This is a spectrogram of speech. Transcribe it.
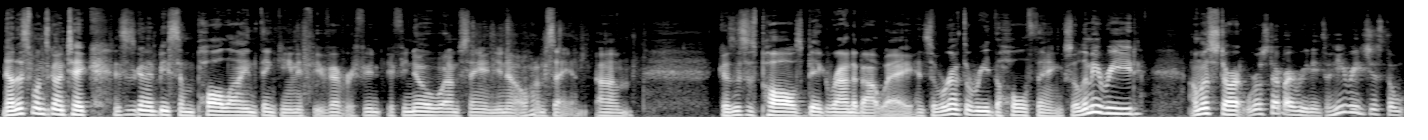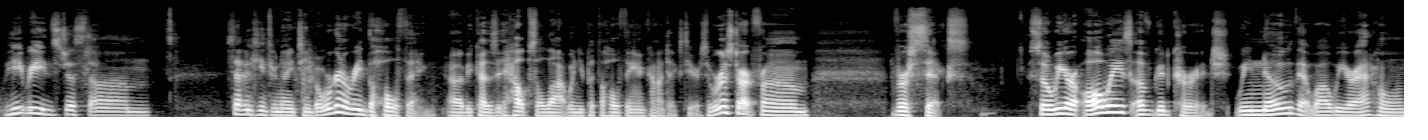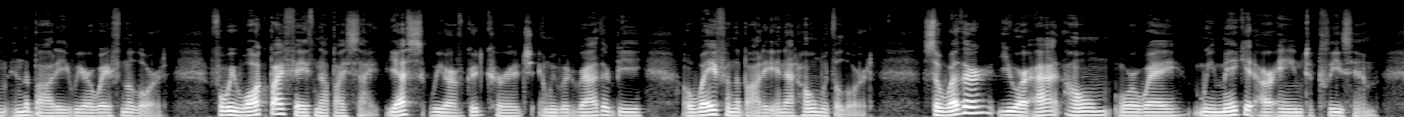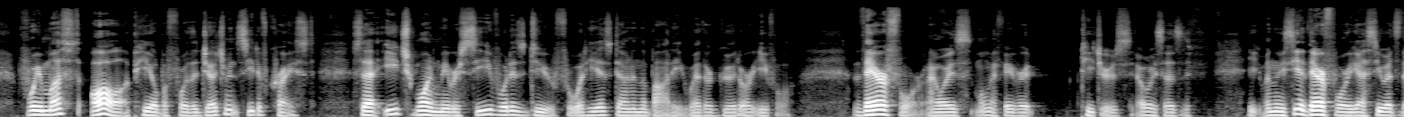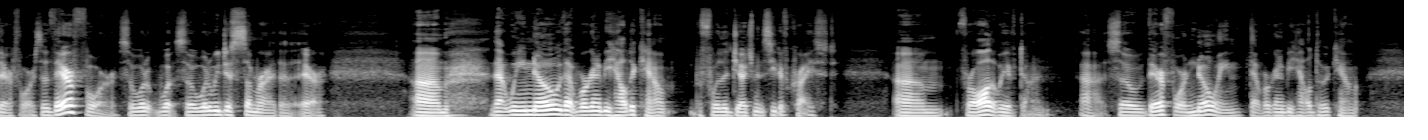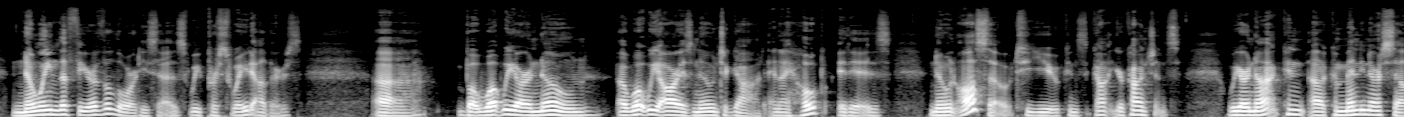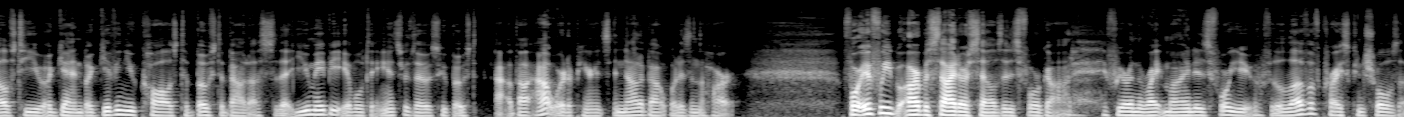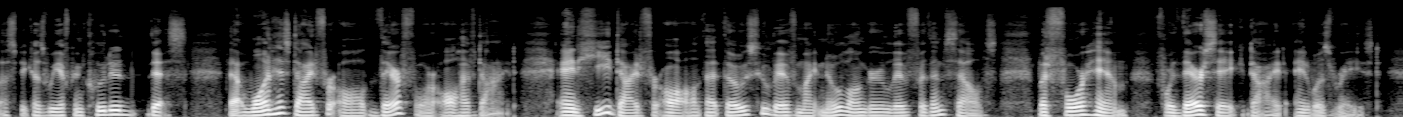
Now this one's going to take, this is going to be some Pauline thinking. If you've ever, if you, if you know what I'm saying, you know what I'm saying. Um, because this is Paul's big roundabout way. And so we're going to have to read the whole thing. So let me read. I'm to start, we're to start by reading. So he reads just the, he reads just, um, 17 through 19, but we're to read the whole thing uh, because it helps a lot when you put the whole thing in context here. So we're to start from verse 6. So we are always of good courage. We know that while we are at home in the body, we are away from the Lord. For we walk by faith, not by sight. Yes, we are of good courage, and we would rather be away from the body and at home with the Lord. So whether you are at home or away, we make it our aim to please Him. For we must all appeal before the judgment seat of Christ, so that each one may receive what is due for what he has done in the body, whether good or evil. Therefore, I always one of my favorite teachers always says if when we see a therefore, you gotta see what's there for. So therefore, so what what so what do we just summarize there? Um, that we know that we're going to be held account before the judgment seat of Christ um, for all that we have done. Uh, so therefore, knowing that we're going to be held to account, knowing the fear of the Lord, he says, we persuade others. Uh, but what we are known, uh, what we are is known to God, and I hope it is known also to you, your conscience. We are not con- uh, commending ourselves to you again, but giving you cause to boast about us, so that you may be able to answer those who boast about outward appearance and not about what is in the heart. For if we are beside ourselves, it is for God. If we are in the right mind, it is for you. For the love of Christ controls us, because we have concluded this that one has died for all, therefore all have died. And he died for all, that those who live might no longer live for themselves, but for him, for their sake, died and was raised.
